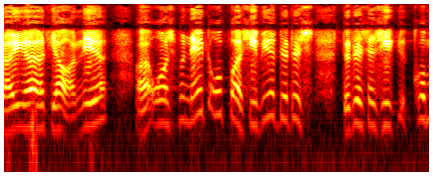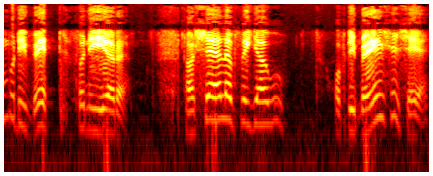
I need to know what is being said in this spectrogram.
Hy uh, ja, nee, uh, ons moet net oppas. Jy weet dit is dit is as jy kom met die wet van die Here. Dan sê hulle vir jou of die mense sê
